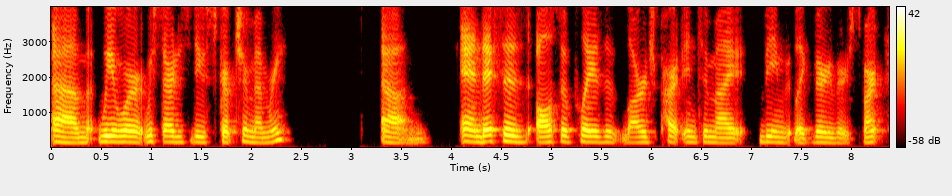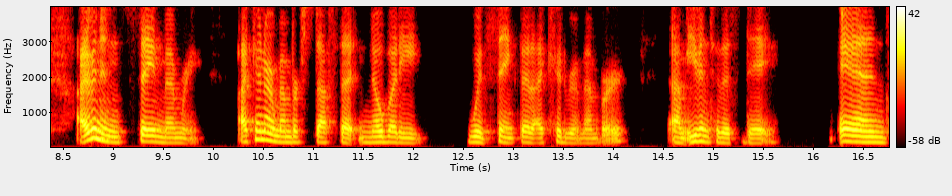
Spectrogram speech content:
Um, we were we started to do scripture memory, um, and this is also plays a large part into my being like very very smart. I have an insane memory. I can remember stuff that nobody would think that I could remember, um, even to this day, and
